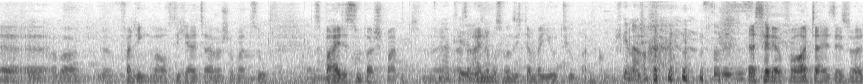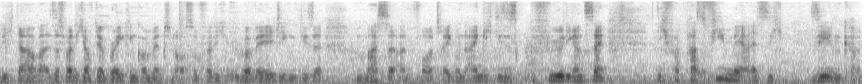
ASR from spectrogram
äh, äh, aber äh, verlinken wir auch sicherheitshalber schon mal zu. Das ist beides super spannend. Ne? Das Natürlich. eine muss man sich dann bei YouTube angucken. Genau, so ist es. Das ist ja der Vorteil, selbst wenn man nicht da war. Also das fand ich auf der Breaking Convention auch so völlig überwältigend, diese Masse an Vorträgen und eigentlich dieses Gefühl die ganze Zeit, ich verpasse viel mehr, als ich sehen kann.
